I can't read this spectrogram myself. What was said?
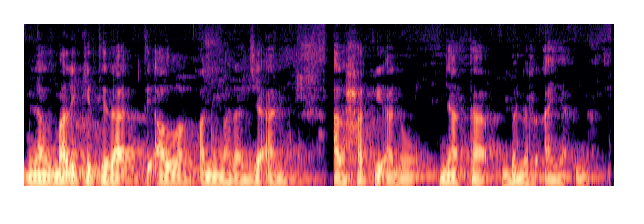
minal maliki tira ti Allah anu ngarajaan. Al haqi anu nyata bener ayatna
